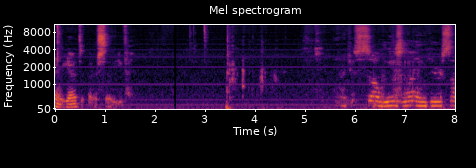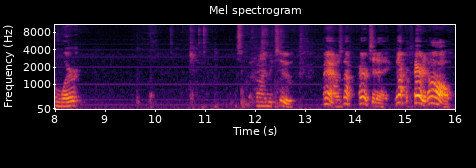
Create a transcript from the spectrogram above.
There we go. It's a better sleeve. I just saw these laying here somewhere. Behind me too. Man, I was not prepared today. Not prepared at all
